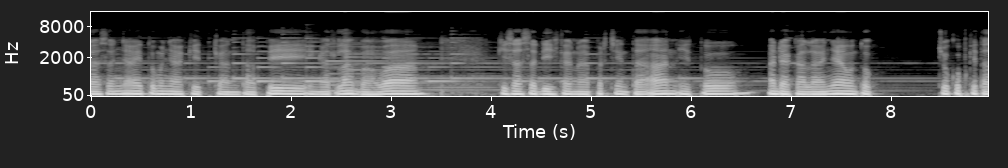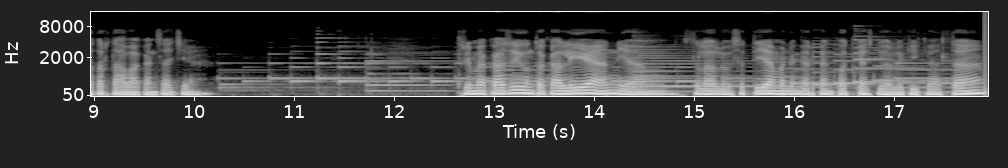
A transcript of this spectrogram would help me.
rasanya itu menyakitkan, tapi ingatlah bahwa kisah sedih karena percintaan itu ada kalanya untuk cukup kita tertawakan saja. Terima kasih untuk kalian yang selalu setia mendengarkan podcast Dialogi Kata.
